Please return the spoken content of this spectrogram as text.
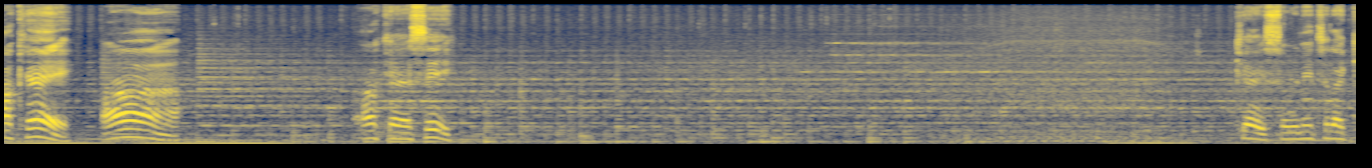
Okay. Ah. Okay, I see. Okay, so we need to like...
